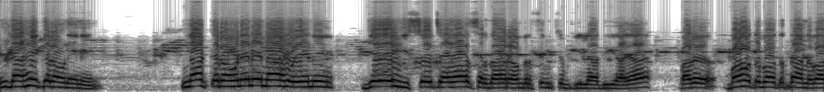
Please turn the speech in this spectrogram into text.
ਨਾ ਹੀ ਕਰਾਉਣੇ ਨੇ। ਨਾ ਕਰਾਉਣੇ ਨੇ, ਨਾ ਹੋਏ ਨੇ। ਜੇ ਹਿੱਸੇ ਚ ਆਇਆ, ਸਰਦਾਰ ਅਮਰ ਸਿੰਘ ਚਮਕੀਲਾ ਦੀ ਆਇਆ, ਪਰ ਬਹੁਤ ਬਹੁਤ ਧੰਨਵਾਦ।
